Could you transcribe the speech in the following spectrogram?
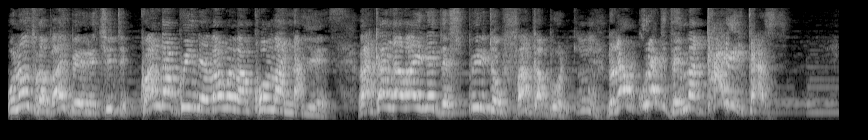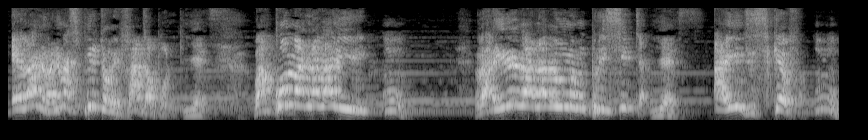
unonzwa bhaibheri richiti kwanga kuine vamwe vakomana Yes. vakanga vaine the spirit of vagabond Mm. ndoda kukuratidzai macharacters evanhu vane maspirit of evagabond Yes. vakomana vaviri Mm. vaive vana vemumwe muprista Yes. ainzi skefa Mm.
